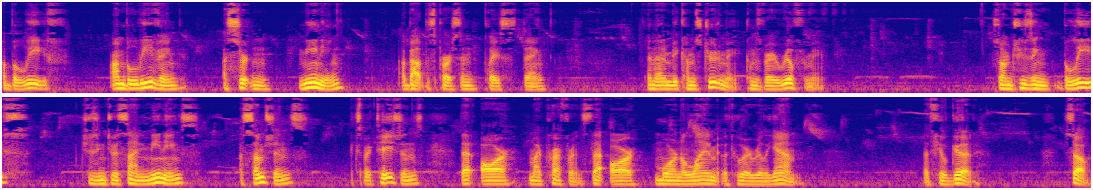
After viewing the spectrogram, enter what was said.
a belief. I'm believing a certain meaning about this person, place, thing. And then it becomes true to me, it becomes very real for me. So I'm choosing beliefs, choosing to assign meanings, assumptions, expectations that are my preference, that are more in alignment with who I really am, that feel good. So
